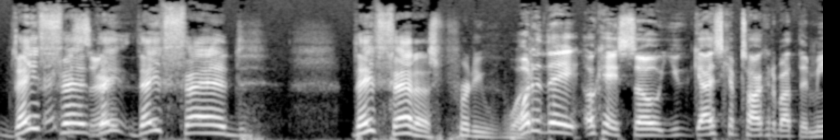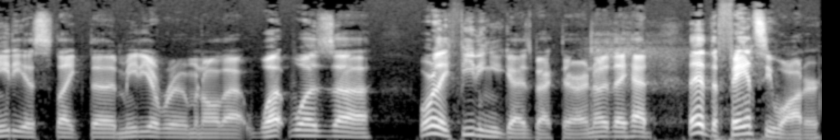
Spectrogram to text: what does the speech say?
They fed sir. they they fed they fed us pretty well. What did they? Okay, so you guys kept talking about the media, like the media room and all that. What was? uh What were they feeding you guys back there? I know they had they had the fancy water.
